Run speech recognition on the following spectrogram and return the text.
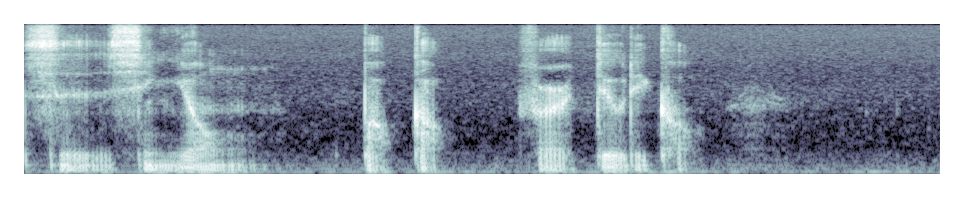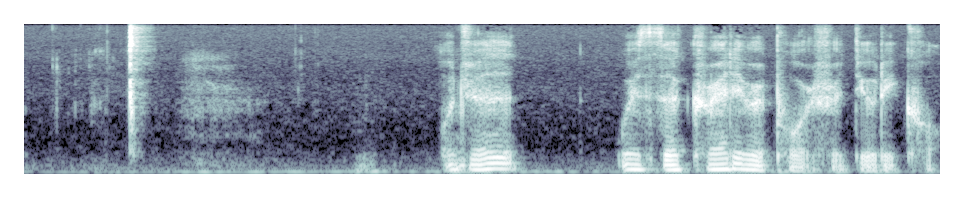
是信用报告，for duty call。我觉得 with the credit report for duty call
